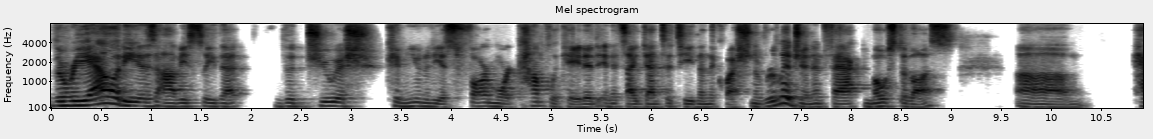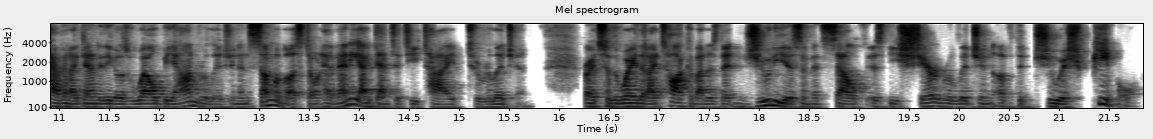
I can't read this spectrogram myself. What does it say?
The reality is obviously that the Jewish community is far more complicated in its identity than the question of religion. In fact, most of us um, have an identity that goes well beyond religion, and some of us don't have any identity tied to religion right? So the way that I talk about is that Judaism itself is the shared religion of the Jewish people.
